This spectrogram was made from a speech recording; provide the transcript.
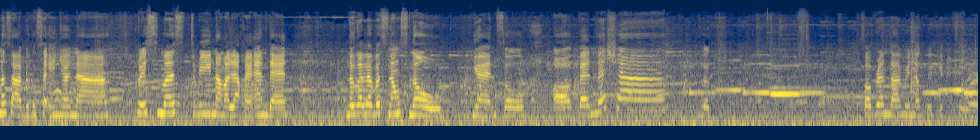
sinasabi ko sa inyo na Christmas tree na malaki and then naglalabas ng snow. Yan. So, open na siya. Look. Sobrang dami nagpipicture.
